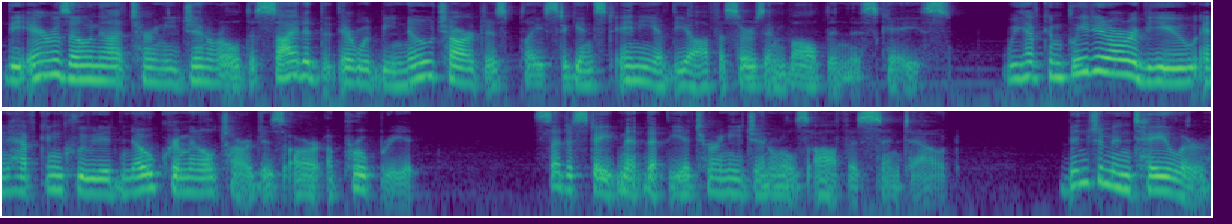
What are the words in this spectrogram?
the Arizona Attorney General decided that there would be no charges placed against any of the officers involved in this case. We have completed our review and have concluded no criminal charges are appropriate, said a statement that the Attorney General's office sent out. Benjamin Taylor,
